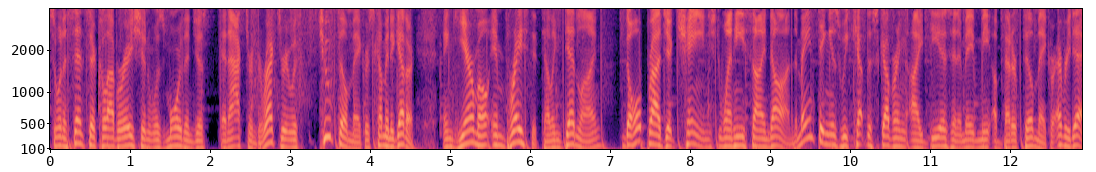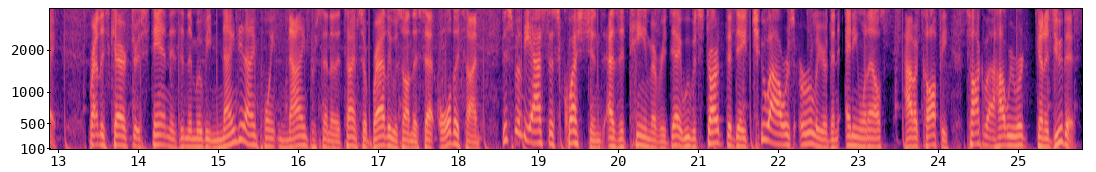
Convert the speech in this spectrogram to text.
So, in a sense, their collaboration was more than just an actor and director. It was two filmmakers coming together. And Guillermo embraced it, telling Deadline, the whole project changed when he signed on. The main thing is we kept discovering ideas and it made me a better filmmaker every day. Bradley's character, Stanton, is in the movie 99.9% of the time, so Bradley was on the set all the time. This movie asked us questions as a team every day. We would start the day two hours earlier than anyone else, have a coffee, talk about how we were going to do this.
